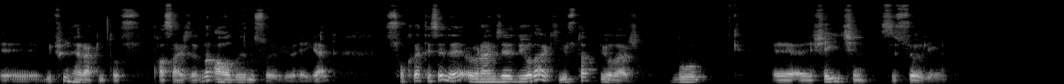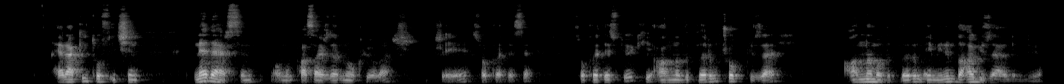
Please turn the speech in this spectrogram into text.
e, bütün Heraklitos pasajlarını aldığını söylüyor Hegel. Sokrates'e de öğrencileri diyorlar ki, Üstad diyorlar bu e, şey için siz söyleyin. Heraklitos için ne dersin? Onun pasajlarını okuyorlar şeye Sokrates'e. Sokrates diyor ki anladıklarım çok güzel, anlamadıklarım eminim daha güzeldir diyor.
